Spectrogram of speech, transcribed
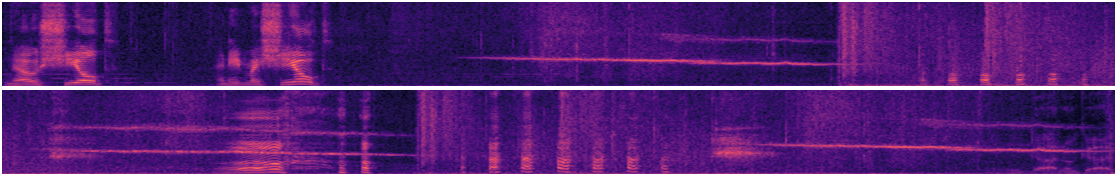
No, shield. I need my shield. oh. oh god, oh god.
